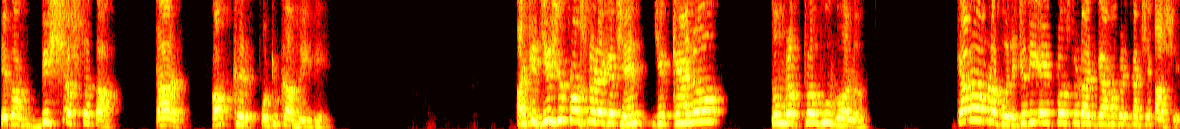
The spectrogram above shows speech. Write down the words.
এবং বিশ্বস্ততা তার কক্ষের পটুকা হইবে। আজকে যিশু প্রশ্ন রেখেছেন যে কেন তোমরা প্রভু বলো? কেন আমরা বলি? যদি এই প্রশ্নটা আজকে আমাদের কাছে আসে।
